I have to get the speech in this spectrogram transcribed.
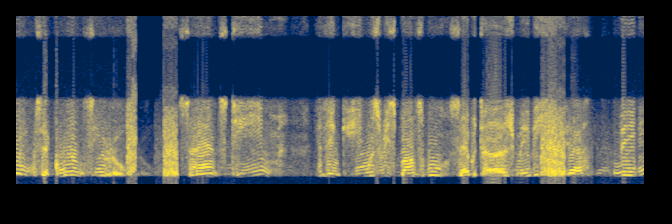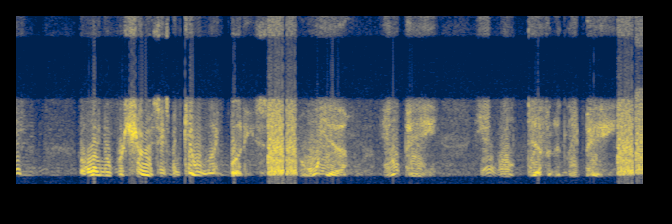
son was at ground zero. Science team? You think he was responsible? Sabotage, maybe? Yeah, maybe. All I know for sure is he's been killing my buddies. Oh yeah, he'll pay. He will definitely pay.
